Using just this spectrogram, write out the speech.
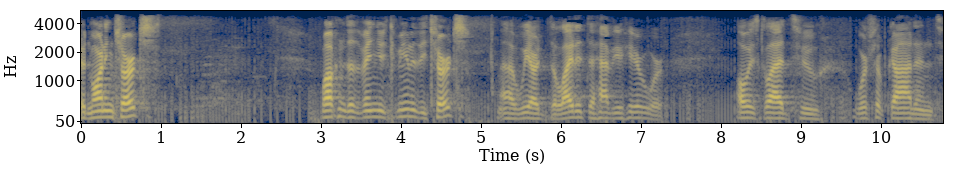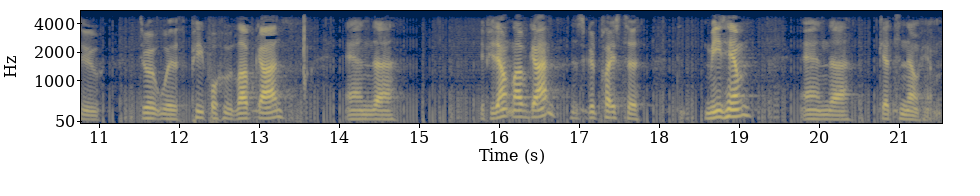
Good morning, church. Welcome to the Vineyard Community Church. Uh, we are delighted to have you here. We're always glad to worship God and to do it with people who love God. And uh, if you don't love God, it's a good place to meet Him and uh, get to know Him.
